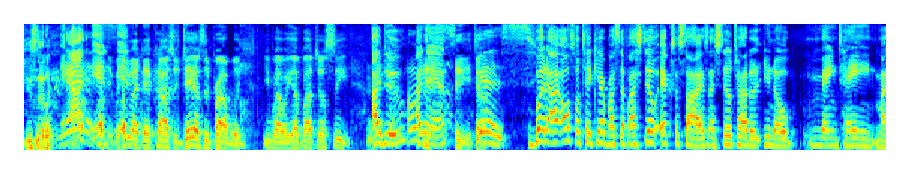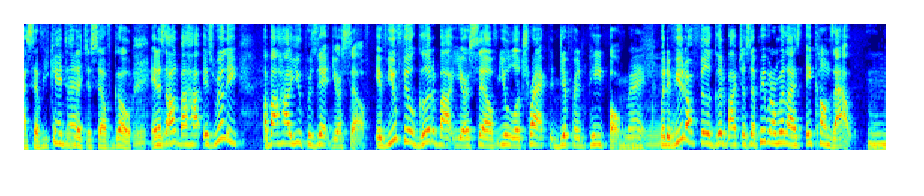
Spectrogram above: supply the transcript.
You said like, I, and, Yeah, but you at that concert, Jason probably you probably up out your seat. I do. Oh, I yeah. Yes. Yeah. Yes. but I also take care of myself. I still exercise and still try to, you know, maintain myself. You can't just let yourself go. And it's all about how it's really about how you present yourself. If you feel good about yourself, you'll attract different people. Right. Mm-hmm. But if you don't feel good about yourself, people don't realize it comes out mm-hmm.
